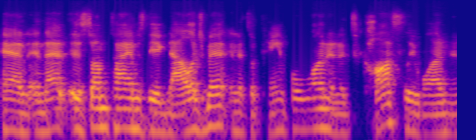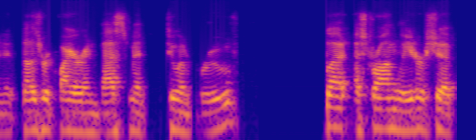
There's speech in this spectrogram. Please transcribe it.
And, and that is sometimes the acknowledgement, and it's a painful one, and it's a costly one, and it does require investment to improve but a strong leadership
